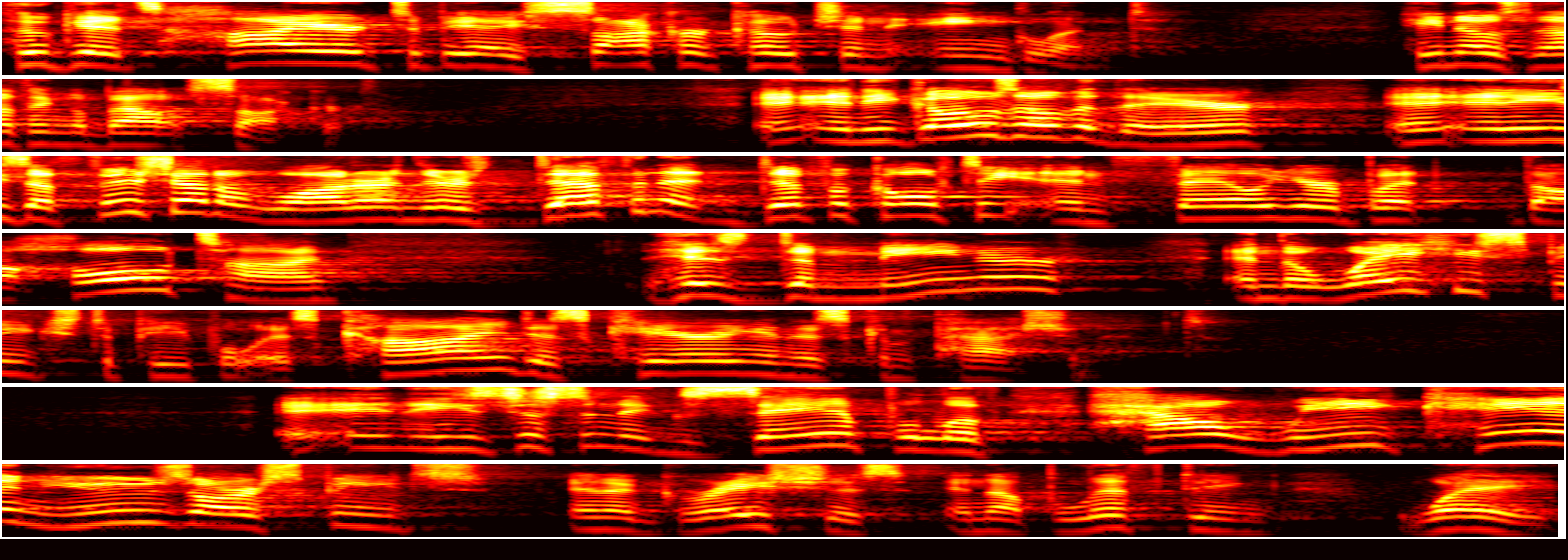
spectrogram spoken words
who gets hired to be a soccer coach in England. He knows nothing about soccer. And, he goes over there and, and he's a fish out of water, and there's definite difficulty and failure, but the whole time, his demeanor and the way he speaks to people is kind, is caring, and is compassionate. And he's just an example of how we can use our speech in a gracious and uplifting way.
